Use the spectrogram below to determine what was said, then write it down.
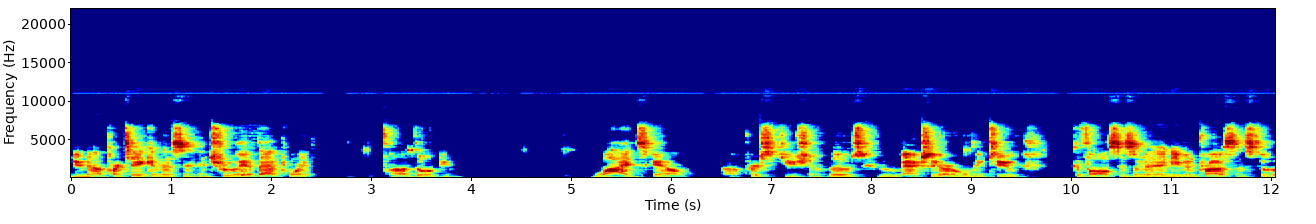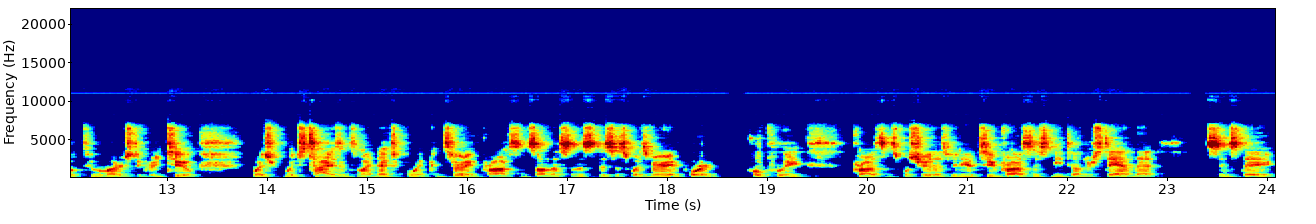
do not partake in this. And, and truly, at that point, uh, there will be wide scale uh, persecution of those who actually are holding to Catholicism and, and even Protestants to, to a large degree too. Which, which ties into my next point concerning Protestants on this, and this this is what's very important. Hopefully, Protestants will share this video too. Protestants need to understand that since they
